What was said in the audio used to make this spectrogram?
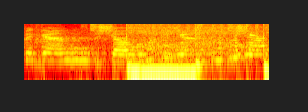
Begin to show. Begin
